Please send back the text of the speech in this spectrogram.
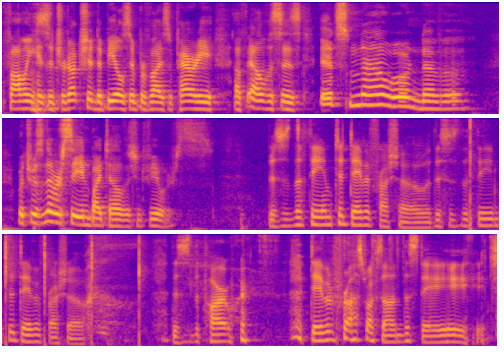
Following his introduction, the Beatles improvised a parody of Elvis's It's Now or Never, which was never seen by television viewers. This is the theme to David Frost Show. This is the theme to David Frost Show. this is the part where David Frost walks on the stage.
